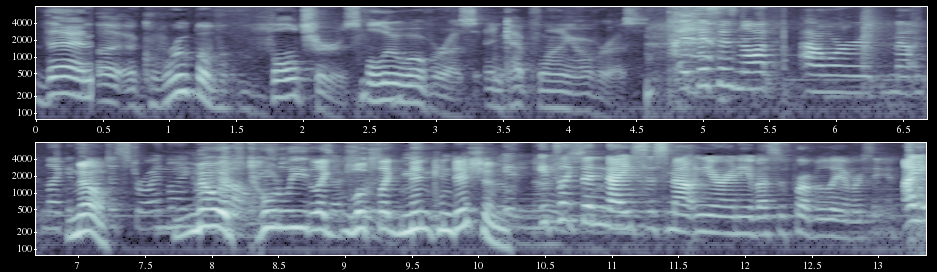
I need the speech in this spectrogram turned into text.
then a, a group of vultures flew over us and kept flying over us. Uh, this is not our mountain. Like it's No. not destroyed. Like No, No. it's totally like looks like mint condition. It- it's like the nicest mountaineer any of us have probably ever seen. I,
